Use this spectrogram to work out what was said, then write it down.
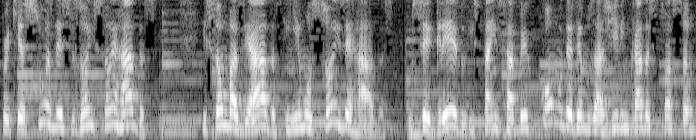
Porque as suas decisões são erradas e são baseadas em emoções erradas. O segredo está em saber como devemos agir em cada situação,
